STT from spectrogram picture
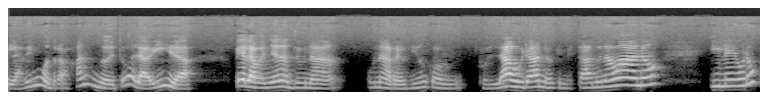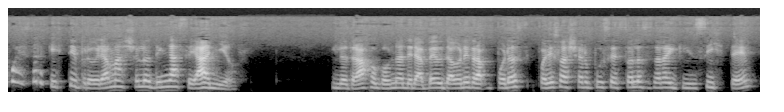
Que las vengo trabajando de toda la vida. Hoy a la mañana tuve una, una reunión con, con Laura, ¿no? que me está dando una mano, y le digo, no puede ser que este programa yo lo tenga hace años y lo trabajo con una terapeuta, con otra. Por, eso ayer puse solo Susana y que insiste,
